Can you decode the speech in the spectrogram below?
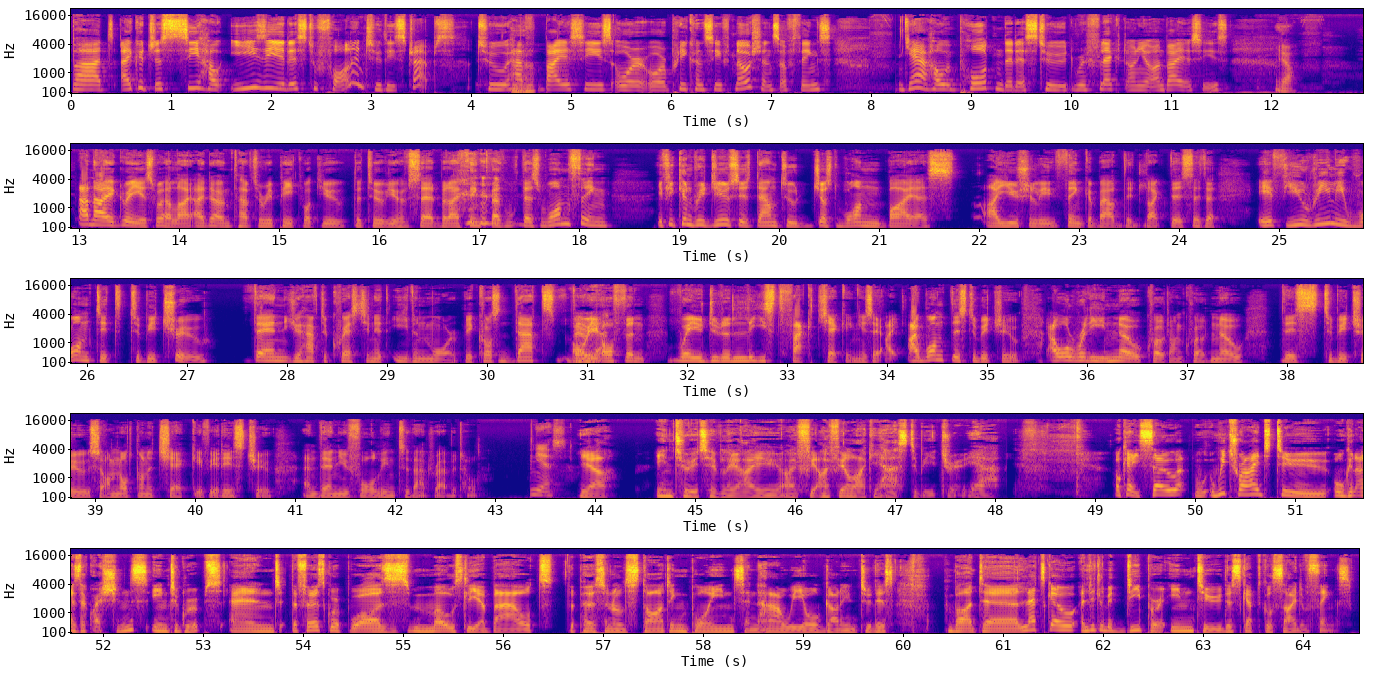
but i could just see how easy it is to fall into these traps to have mm-hmm. biases or or preconceived notions of things yeah how important it is to reflect on your own biases Yeah. And I agree as well. I, I don't have to repeat what you, the two of you, have said, but I think that there's one thing, if you can reduce it down to just one bias, I usually think about it like this: that, if you really want it to be true, then you have to question it even more because that's oh, very yeah. often where you do the least fact checking. You say, I, I want this to be true. I already know, quote unquote, know this to be true, so I'm not going to check if it is true. And then you fall into that rabbit hole. yes Yeah, intuitively, I I feel I feel like it has to be true. Yeah. Okay, so we tried to organize the questions into groups, and the first group was mostly about the personal starting points and how we all got into this. But uh, let's go a little bit deeper into the skeptical side of things.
